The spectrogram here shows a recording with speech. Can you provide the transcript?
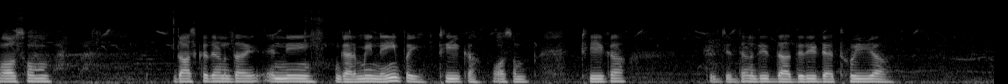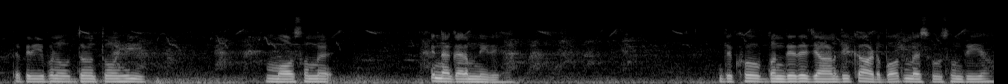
ਮੌਸਮ 10 ਕੁ ਦਿਨ ਦਾ ਇੰਨੀ ਗਰਮੀ ਨਹੀਂ ਪਈ, ਠੀਕ ਆ ਮੌਸਮ, ਠੀਕ ਆ। ਤੇ ਜਿੱਦਣ ਦੀ ਦਾਦੇ ਦੀ ਡੈਥ ਹੋਈ ਆ, ਤਕਰੀਬਨ ਉਦੋਂ ਤੋਂ ਹੀ ਮੌਸਮ ਇੰਨਾ ਗਰਮ ਨਹੀਂ ਰਿਹਾ। ਦੇਖੋ, ਬੰਦੇ ਦੇ ਜਾਣ ਦੀ ਘਾਟ ਬਹੁਤ ਮਹਿਸੂਸ ਹੁੰਦੀ ਆ।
